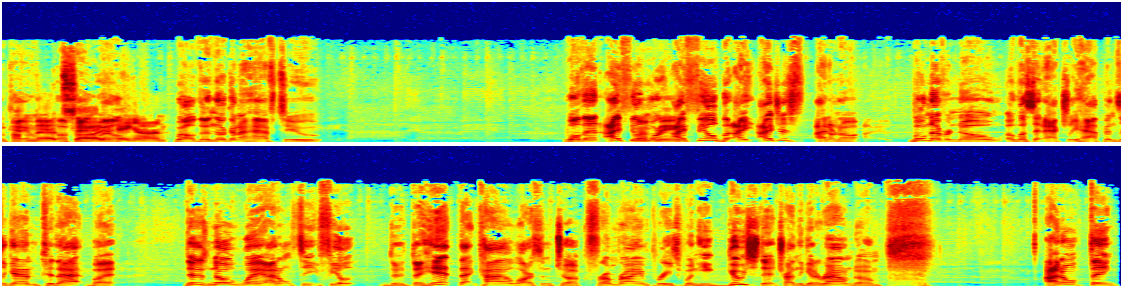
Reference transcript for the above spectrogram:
okay, on that okay, side. well- Hang on. Well, then they're gonna have to. Well, then I feel Let more. me- I feel, but I, I just, I don't know. We'll never know unless it actually happens again to that. But there's no way I don't see, feel the the hit that Kyle Larson took from Ryan Preece when he goosed it trying to get around him. I don't think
